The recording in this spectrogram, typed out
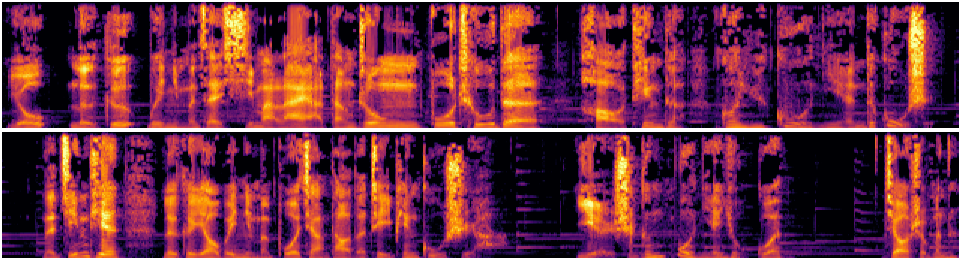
由乐哥为你们在喜马拉雅当中播出的好听的关于过年的故事。那今天乐哥要为你们播讲到的这篇故事啊，也是跟过年有关，叫什么呢？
